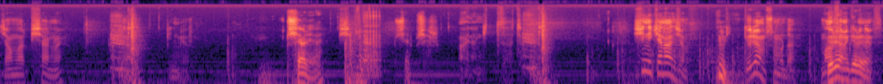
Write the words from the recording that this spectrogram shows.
Camlar pişer mi? Bilmiyorum. Bilmiyorum. Pişer ya. Pişer. Pişer pişer. Aynen gitti zaten. Şimdi Kenancığım. Hı. Görüyor musun burada? Görüyorum, küpünü görüyorum. biz-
